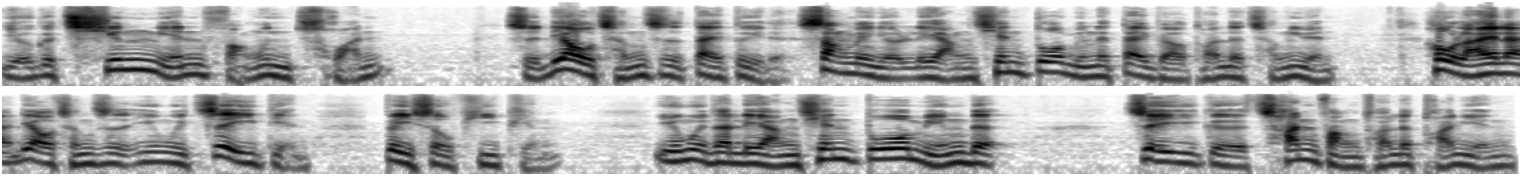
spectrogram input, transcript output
有个青年访问团，是廖承志带队的，上面有两千多名的代表团的成员。后来呢，廖承志因为这一点备受批评，因为他两千多名的这一个参访团的团员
